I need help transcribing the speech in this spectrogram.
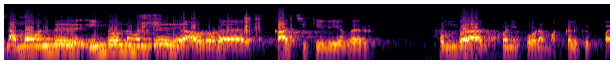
நம்ம வந்து இன்னொன்னு வந்து அவரோட காட்சி கேளியவர் ரொம்ப அர்ப்பணிப்போட மக்களுக்கு ப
